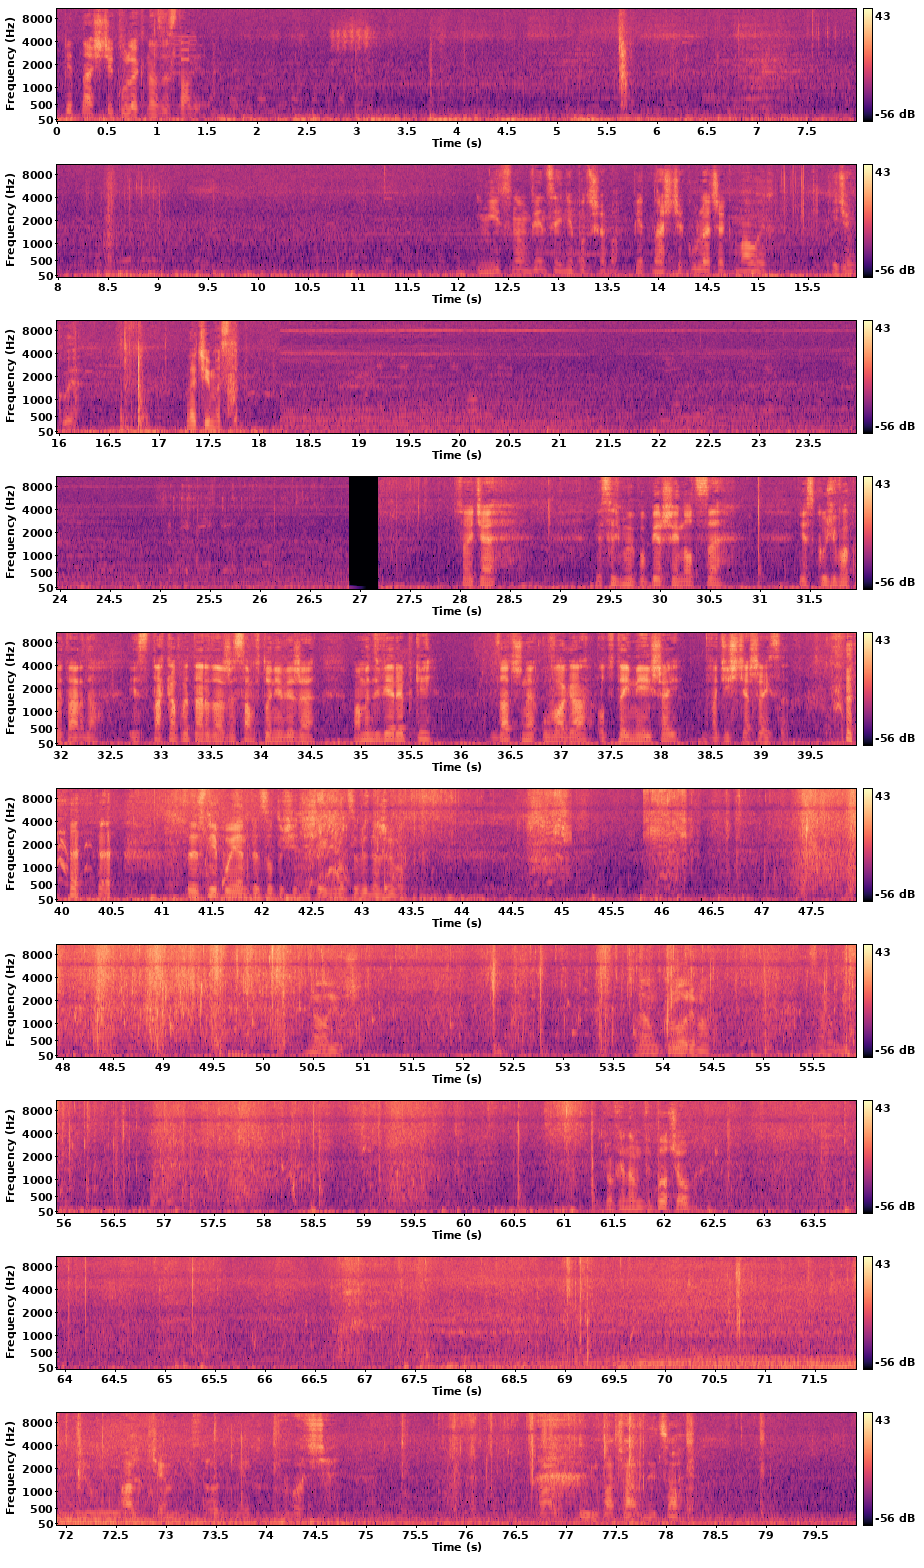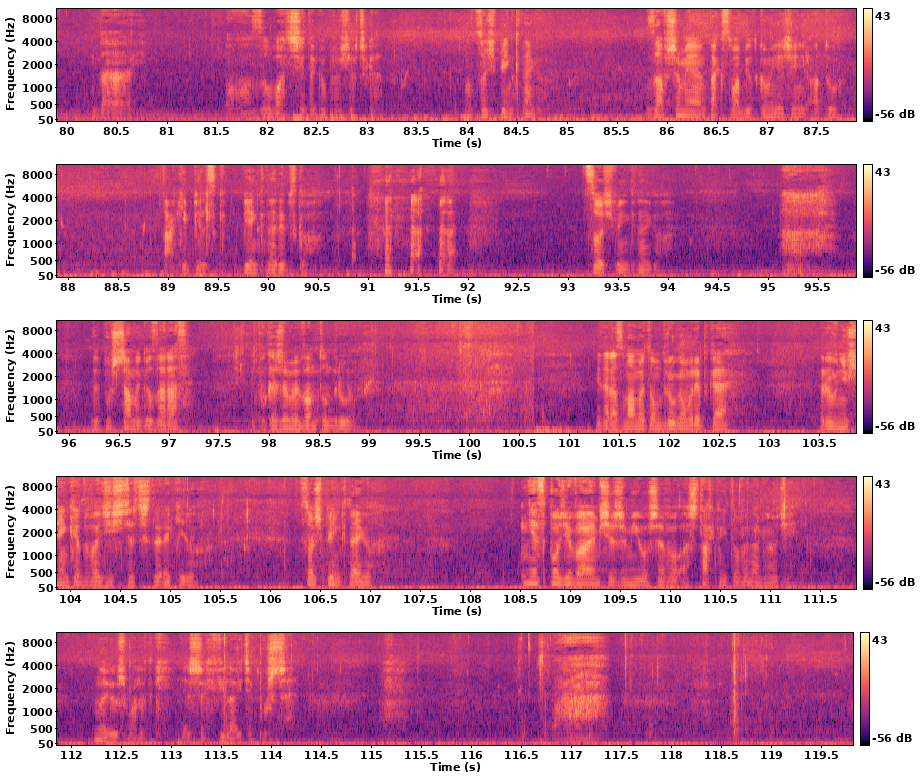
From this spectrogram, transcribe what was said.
15 kulek na zestawie. Nic nam więcej nie potrzeba. 15 kuleczek małych i dziękuję. Lecimy z tym. Słuchajcie, jesteśmy po pierwszej nocce. Jest kuźwa petarda. Jest taka petarda, że sam w to nie wierzę. Mamy dwie rybki. Zacznę, uwaga, od tej mniejszej. 2600. to jest niepojęte, co tu się dzisiaj w nocy wydarzyło. No już. Ale on kolory ma. Zarąbiste. Trochę nam wypoczął. Ale ciemnie stoi, nie? Zobaczcie. Ale czarny, co? Daj. O, zobaczcie tego prosiaczka. No coś pięknego. Zawsze miałem tak słabiutką jesień, a tu takie pielsk- piękne rybsko. coś pięknego. Wypuszczamy go zaraz i pokażemy wam tą drugą. I teraz mamy tą drugą rybkę. Równiusieńkie 24 kg. Coś pięknego. Nie spodziewałem się, że Miłoszewo aż tak mi to wynagrodzi. No już malutki, jeszcze chwila i cię puszczę.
